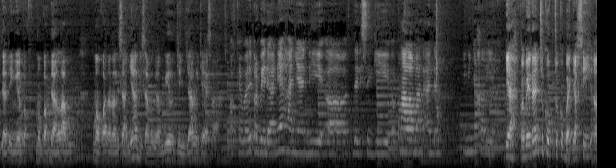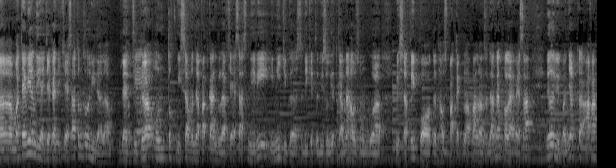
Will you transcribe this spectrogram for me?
dan ingin memperdalam kemampuan analisanya, bisa mengambil jenjang CSA. Oke, berarti perbedaannya hanya di eh, dari segi pengalaman ada ininya kali ya. Ya, perbedaan cukup cukup banyak sih. Eh, materi yang diajarkan di CSA tentu lebih dalam dan Oke. juga untuk bisa mendapatkan gelar CSA sendiri ini juga sedikit lebih sulit karena harus membuat research report dan harus praktek di lapangan. Sedangkan kalau RSA ini lebih banyak ke arah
